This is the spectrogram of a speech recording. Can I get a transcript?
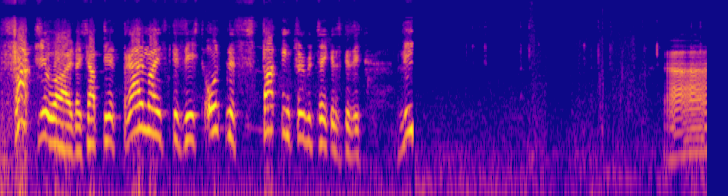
Fuck you, Alter. Ich hab dir dreimal ins Gesicht und ein fucking Triple Take ins Gesicht. Wie? Ah.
